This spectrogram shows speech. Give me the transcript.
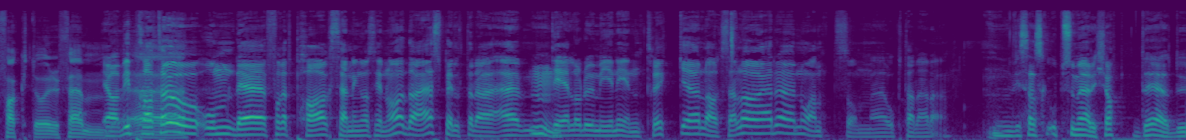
Faktor 5. Ja, vi prata Eh, jo om det for et par sendinger siden òg, da jeg spilte det. Eh, Deler du mine inntrykk, eh, Lars, eller er det noe annet som eh, opptar deg? da? Hvis jeg skal oppsummere kjapt det du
